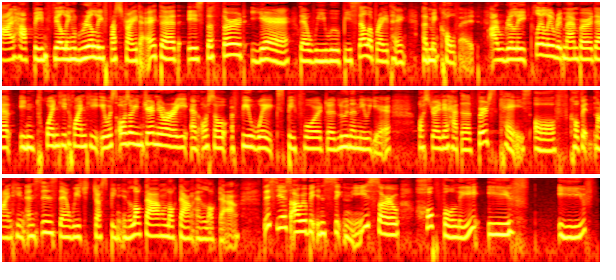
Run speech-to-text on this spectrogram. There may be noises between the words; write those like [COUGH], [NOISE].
I have been feeling really frustrated that it's the third year that we will be celebrating amid COVID. I really clearly remember that in 2020, it was also in January and also a few weeks before the Lunar New Year. Australia had the first case of COVID 19, and since then, we've just been in lockdown, lockdown, and lockdown. This year, I will be in Sydney, so hopefully, if if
